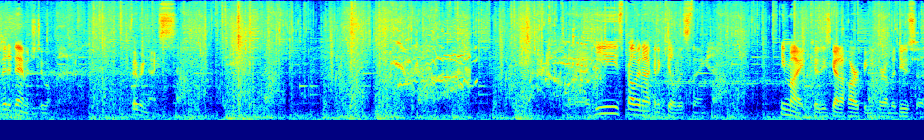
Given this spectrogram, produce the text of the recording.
A bit of damage to him. Very nice. he's probably not going to kill this thing. He might, because he's got a Harpy, or a Medusa.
